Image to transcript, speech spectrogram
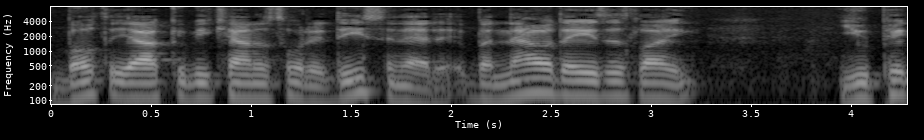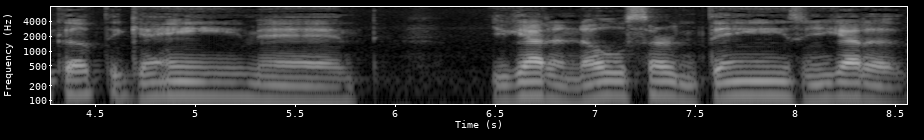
both of y'all could be kind of sort of decent at it. But nowadays, it's like you pick up the game and you got to know certain things and you got to,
